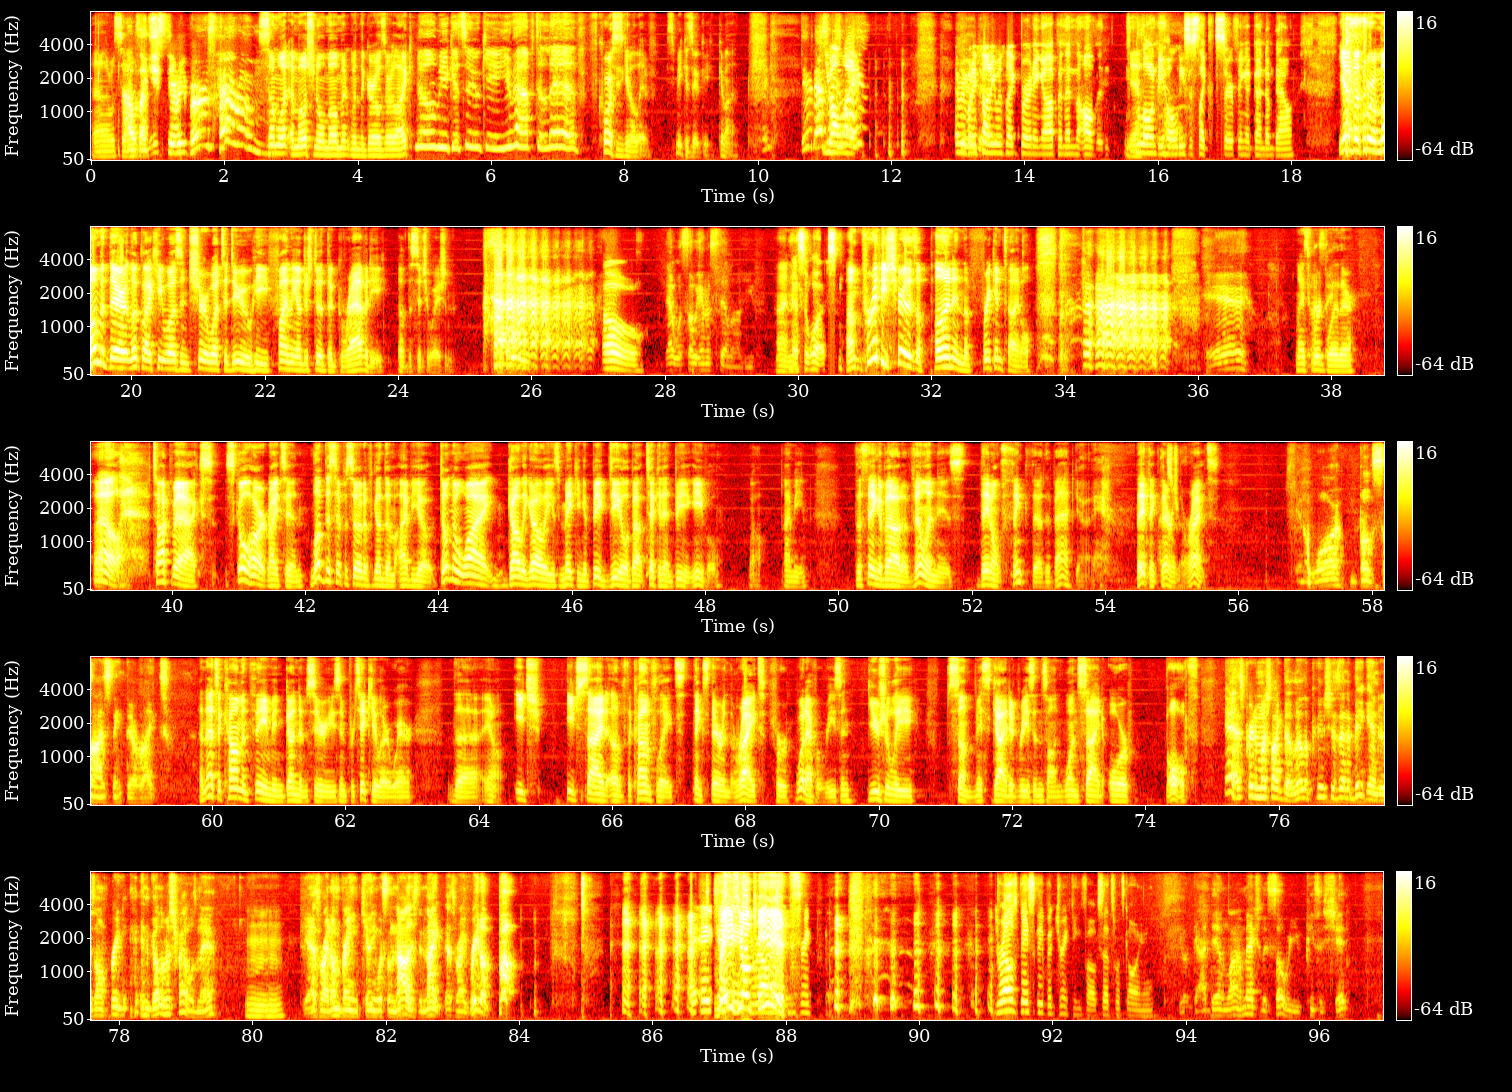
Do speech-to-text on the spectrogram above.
that was, uh, I was like, it's the reverse harem. somewhat emotional moment when the girls are like, "No, Mikazuki, you have to live." Of course, he's gonna live. He's Mikazuki. Come on. Dude, that's You the all reason like- he- Everybody Dude, thought he was like burning up, and then all of it, Yeah. lo and behold, he's just like surfing a Gundam down. Yeah, but for a moment there, it looked like he wasn't sure what to do. He finally understood the gravity of the situation. Oh, that was so interstellar of you. I know. yes, it was. I'm pretty sure there's a pun in the freaking title. yeah. Nice wordplay there. Well, talkbacks. Skullheart writes in, Love this episode of Gundam IBO. Don't know why Golly Golly is making a big deal about Tekkadan being evil. Well, I mean, the thing about a villain is they don't think they're the bad guy. They think they're That's in the right. In a war, both sides think they're right. And that's a common theme in Gundam series in particular where the, you know, each each side of the conflict thinks they're in the right for whatever reason, usually some misguided reasons on one side or both. Yeah, it's pretty much like the Lilliputians and the Big Enders on free in Gulliver's Travels, man. Mm-hmm. Yeah, that's right. I'm bringing Killing with some knowledge tonight. That's right. Read a book. AKA Raise your Jarrell has kids! been drink- Jarrell's basically been drinking, folks. That's what's going on. You're a goddamn lie. I'm actually sober, you piece of shit.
